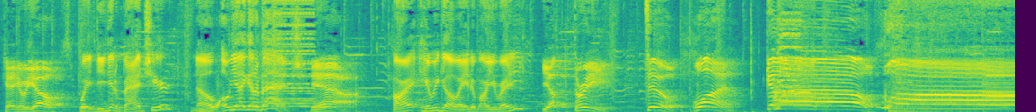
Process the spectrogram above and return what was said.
Okay, here we go. Wait, do you get a badge here? No. Oh yeah, I got a badge. Yeah. All right, here we go, Adam. Are you ready? Yep. Three, two, one, go! Whoa!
